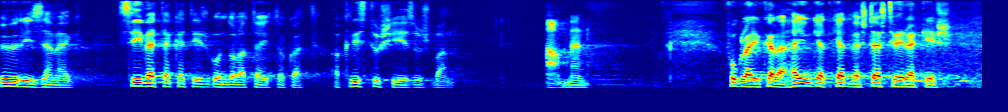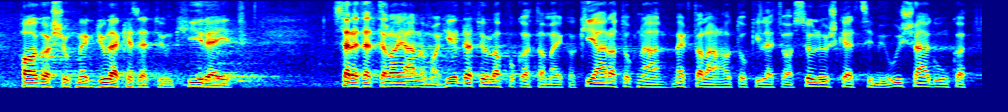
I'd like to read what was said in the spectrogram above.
őrizze meg szíveteket és gondolataitokat a Krisztus Jézusban. Amen. Foglaljuk el a helyünket, kedves testvérek, és hallgassuk meg gyülekezetünk híreit. Szeretettel ajánlom a hirdetőlapokat, amelyek a kiáratoknál megtalálhatók, illetve a Szőlőskert című újságunkat,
